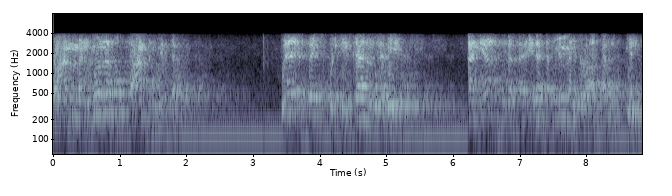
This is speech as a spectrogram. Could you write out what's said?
وعمن دونه وعمن مثله لا يستيقظ الإنسان النبي أن يأخذ فائدة ممن هو أقل منه.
